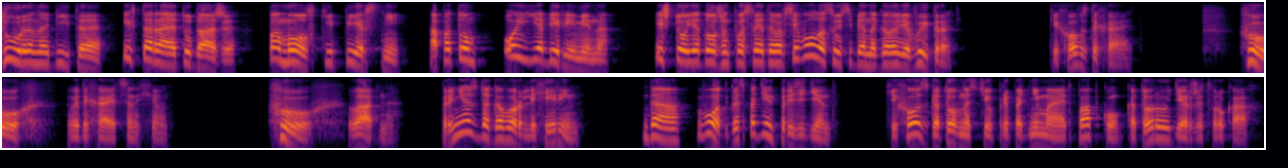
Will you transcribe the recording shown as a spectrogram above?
дура набитая, и вторая туда же, помолвки, перстни, а потом «Ой, я беременна!» И что, я должен после этого все волосы у себя на голове выдрать?» Кихо вздыхает. «Фух», – выдыхает Сэнхён. «Фух, ладно. Принес договор Лихерин?» «Да, вот, господин президент». Кихо с готовностью приподнимает папку, которую держит в руках.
